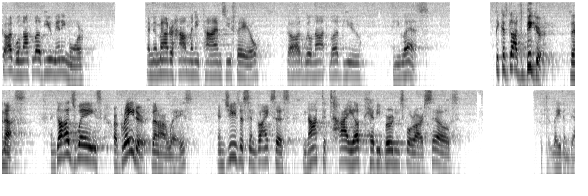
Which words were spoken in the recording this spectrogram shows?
God will not love you anymore. And no matter how many times you fail, God will not love you any less. Because God's bigger than us. And God's ways are greater than our ways. And Jesus invites us not to tie up heavy burdens for ourselves, to lay them down.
